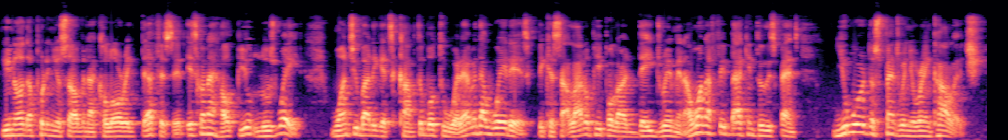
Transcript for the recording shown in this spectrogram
You know that putting yourself in a caloric deficit is going to help you lose weight. Once your body gets comfortable to whatever that weight is, because a lot of people are daydreaming. I want to fit back into these pants. You wore those pants when you were in college.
